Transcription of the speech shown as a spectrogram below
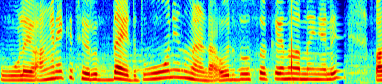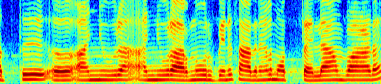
പൂളയോ അങ്ങനെയൊക്കെ ചെറുതായിട്ട് തോനെയൊന്നും വേണ്ട. ഒരു ദിവസമൊക്കെ എന്ന് പറഞ്ഞു കഴിഞ്ഞാൽ പത്ത് അഞ്ഞൂറ് അഞ്ഞൂറ് അറുന്നൂറ് റുപ്യേന്റെ സാധനങ്ങൾ മൊത്തം എല്ലാം പാടെ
